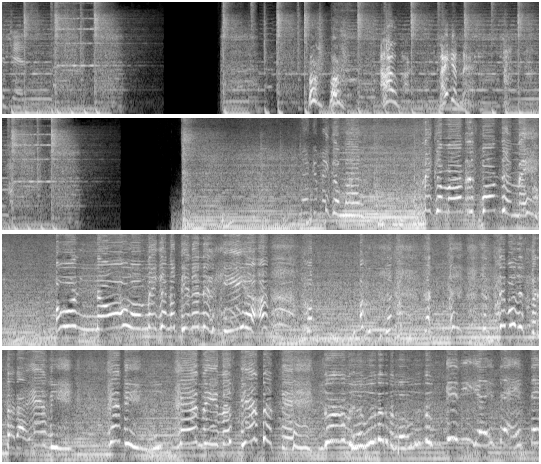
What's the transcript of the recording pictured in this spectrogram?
messages. Woof, Mega Man. Mega, Mega Man. Mega Man, respóndeme. Oh, no. Mega no tiene energía. Debo despertar a Eddie. Eddie, Eddie, despiértate. ¿Qué día es este?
